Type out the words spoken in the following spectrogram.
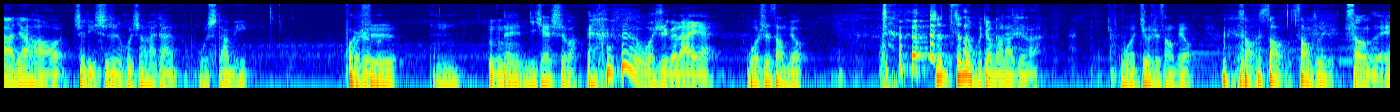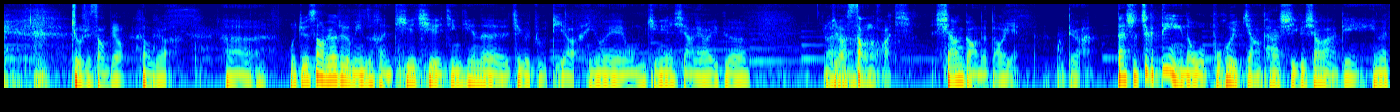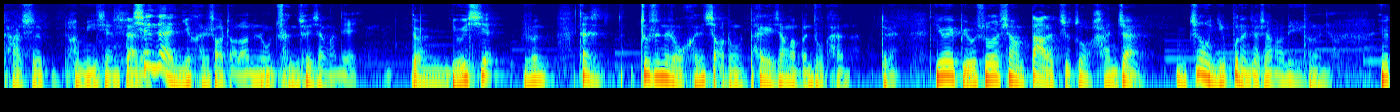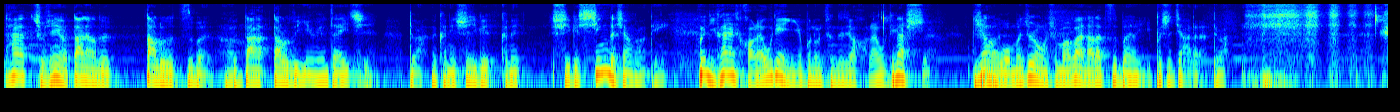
大家好，这里是回声海滩，我是大明。我是嗯，嗯你先试吧。我是葛大爷，我是丧彪，真真的不叫巴拉嘴了，我就是丧彪，丧丧丧嘴丧嘴，就是丧彪。丧彪。呃，我觉得丧彪这个名字很贴切今天的这个主题啊，因为我们今天想聊一个比较丧的话题。香港的导演，对吧？但是这个电影呢，我不会讲它是一个香港的电影，因为它是很明显带着现在你很少找到那种纯粹香港电影，对，有一些，比如说，但是就是那种很小众，拍给香港本土看的，对因为比如说像大的制作《寒战》，你这种已经不能叫香港电影，不能叫。因为它首先有大量的大陆的资本，大大陆的演员在一起，对吧？那肯定是一个可能是一个新的香港电影，所以你看好莱坞电影也不能纯粹叫好莱坞电影，那是。一样像我们这种什么万达的资本不是假的，对吧？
